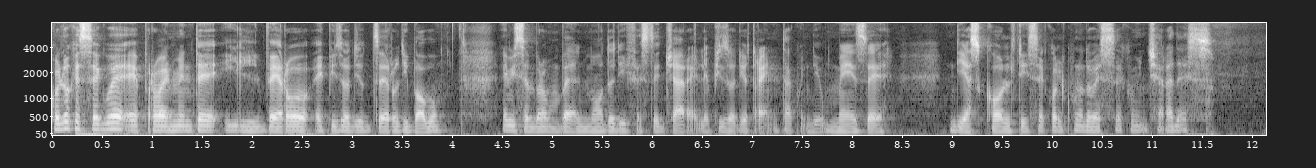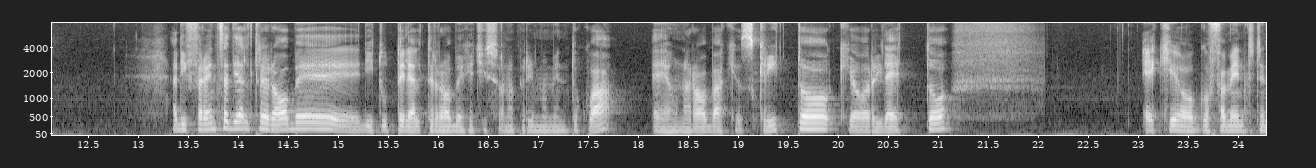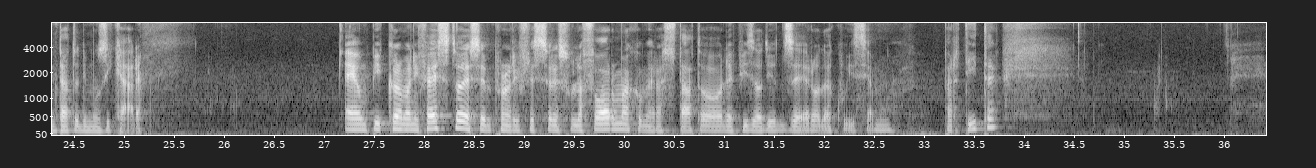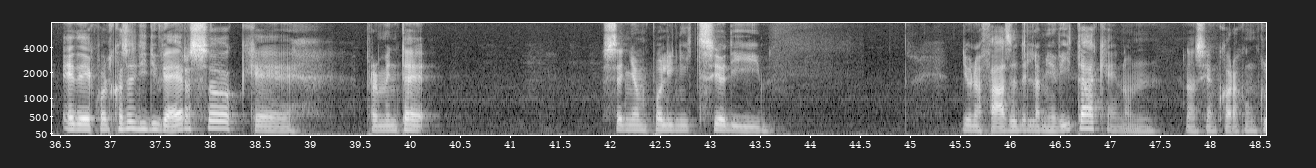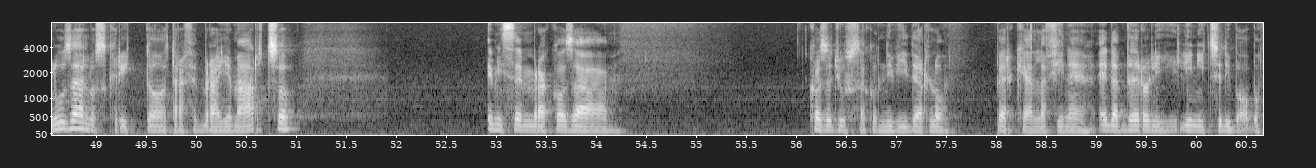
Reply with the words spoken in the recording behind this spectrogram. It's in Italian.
Quello che segue è probabilmente il vero episodio 0 di Bobo e mi sembra un bel modo di festeggiare l'episodio 30, quindi un mese di ascolti se qualcuno dovesse cominciare adesso. A differenza di altre robe, di tutte le altre robe che ci sono per il momento qua, è una roba che ho scritto, che ho riletto e che ho goffamente tentato di musicare. È un piccolo manifesto, è sempre una riflessione sulla forma, come era stato l'episodio zero da cui siamo partite. Ed è qualcosa di diverso che probabilmente segna un po' l'inizio di, di una fase della mia vita che non, non si è ancora conclusa. L'ho scritto tra febbraio e marzo e mi sembra cosa cosa giusta condividerlo, perché alla fine è davvero lì l'inizio di Bobo.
